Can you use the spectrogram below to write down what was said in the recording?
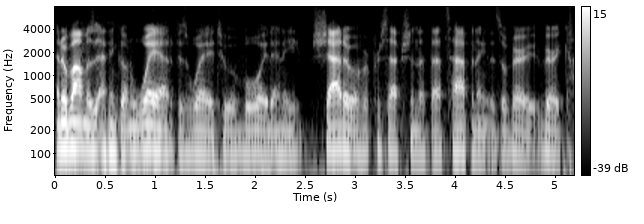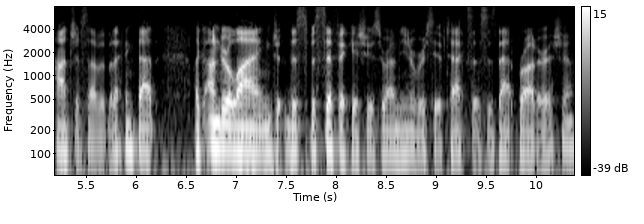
And Obama's, I think, gone way out of his way to avoid any shadow of a perception that that's happening. He's so very, very conscious of it. But I think that, like, underlying j- the specific issues around the University of Texas is that broader issue.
